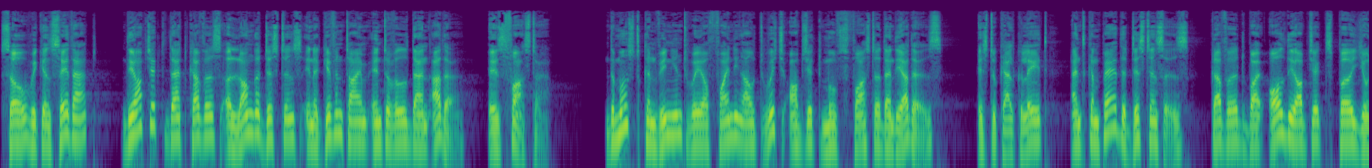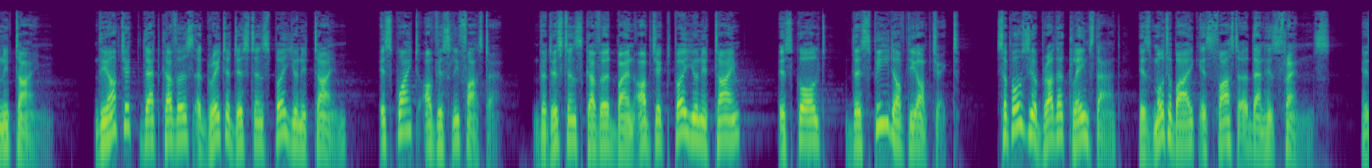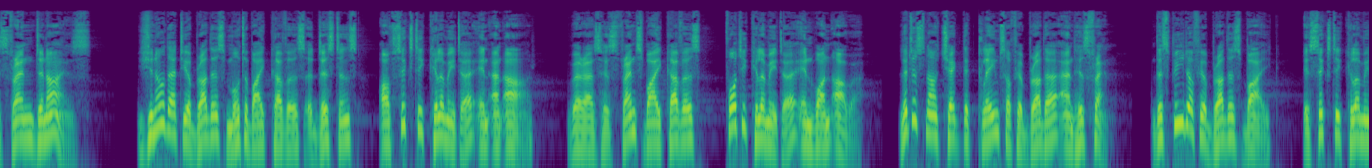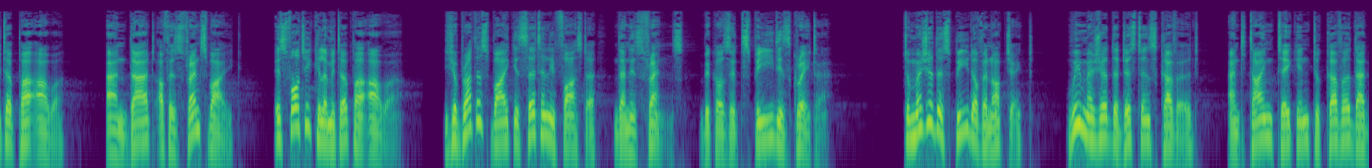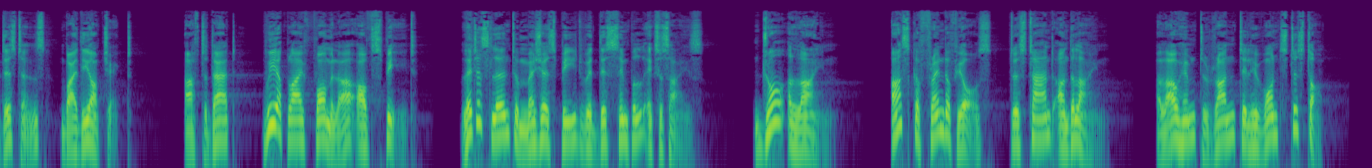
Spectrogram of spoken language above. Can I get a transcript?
So we can say that the object that covers a longer distance in a given time interval than other is faster. The most convenient way of finding out which object moves faster than the others is to calculate and compare the distances covered by all the objects per unit time. The object that covers a greater distance per unit time is quite obviously faster. The distance covered by an object per unit time is called the speed of the object. Suppose your brother claims that his motorbike is faster than his friend's. His friend denies. You know that your brother's motorbike covers a distance of 60 km in an hour, whereas his friend's bike covers 40 km in one hour. Let us now check the claims of your brother and his friend. The speed of your brother's bike is 60 km per hour, and that of his friend's bike is 40 km per hour. Your brother's bike is certainly faster than his friend's because its speed is greater. To measure the speed of an object, we measure the distance covered and time taken to cover that distance by the object. After that, we apply formula of speed. Let us learn to measure speed with this simple exercise. Draw a line. Ask a friend of yours to stand on the line. Allow him to run till he wants to stop.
